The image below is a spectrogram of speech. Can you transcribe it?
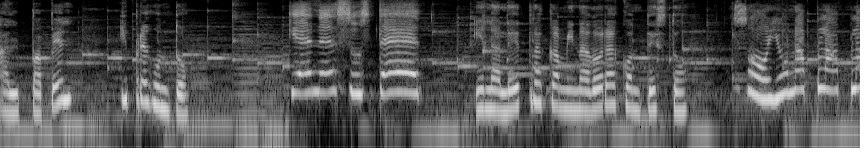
al papel y preguntó ¿Quién es usted? Y la letra caminadora contestó Soy una plapla.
